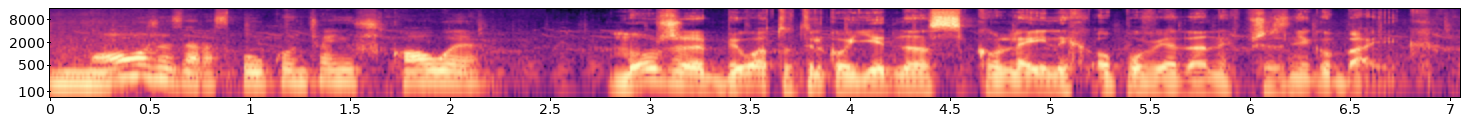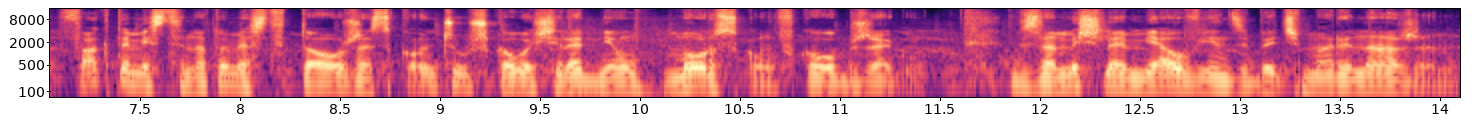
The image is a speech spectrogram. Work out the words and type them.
Może zaraz po ukończeniu szkoły. Może była to tylko jedna z kolejnych opowiadanych przez niego bajek. Faktem jest natomiast to, że skończył szkołę średnią morską w Kołobrzegu. W zamyśle miał więc być marynarzem.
